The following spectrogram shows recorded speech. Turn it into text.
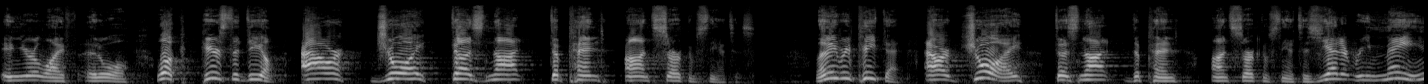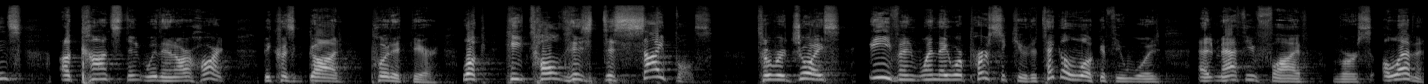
in your life at all. Look, here's the deal our joy does not depend on circumstances. Let me repeat that. Our joy does not depend on circumstances, yet it remains a constant within our heart because God put it there. Look, he told his disciples to rejoice even when they were persecuted. Take a look, if you would, at Matthew 5, verse 11.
